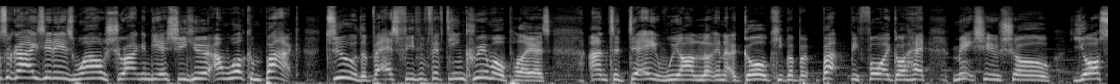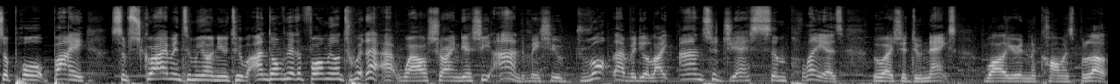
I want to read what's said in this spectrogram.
what's up guys, it is Welsh Dragon DSG here and welcome back to the best FIFA 15 career mode players. And today we are looking at a goalkeeper but, but before I go ahead make sure you show your support by subscribing to me on YouTube and don't forget to follow me on Twitter at Welsh Dragon DSG and make sure you drop that video like and suggest some players who I should do next while you're in the comments below.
